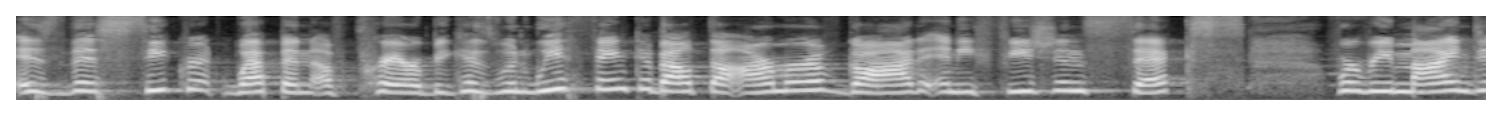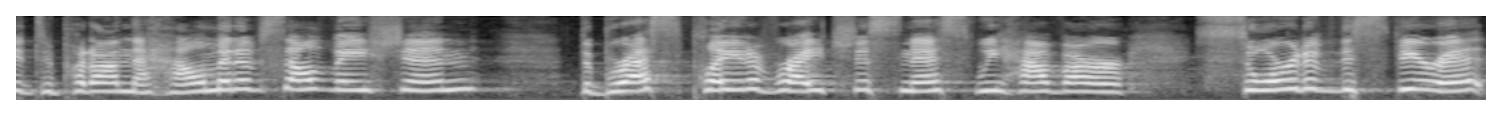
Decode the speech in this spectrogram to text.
is this secret weapon of prayer. Because when we think about the armor of God in Ephesians 6, we're reminded to put on the helmet of salvation, the breastplate of righteousness, we have our sword of the Spirit,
